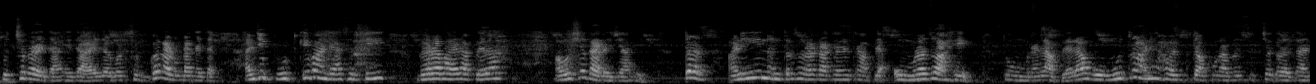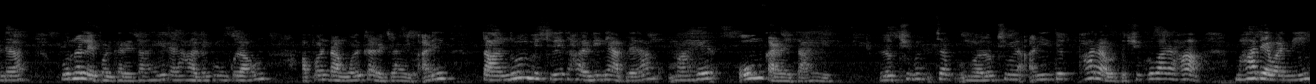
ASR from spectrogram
स्वच्छ करायचं आहे. जाळेजवळ सगळं काढून टाकायचं आहे. आणि जी फुटकी भांडी असेल ती घराबाहेर आपल्याला अवश्य काढायची आहे. तर आणि नंतर सगळं टाकल्यानंतर आपल्या उमरा जो आहे तो उमऱ्याला आपल्याला गोमूत्र आणि हळद टाकून आपल्याला स्वच्छ करायचं आणि त्याला पूर्ण लेपन करायचं आहे. त्याला हळदी कुंकू लावून आपण रांगोळी काढायची आहे. आणि तांदूळ मिश्रित हळदीने आपल्याला बाहेर ओम काढायचा आहे. लक्ष्मीच्या लक्ष्मीला आणि ते फार आवडतं. शुक्रवार हा महादेवांनी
